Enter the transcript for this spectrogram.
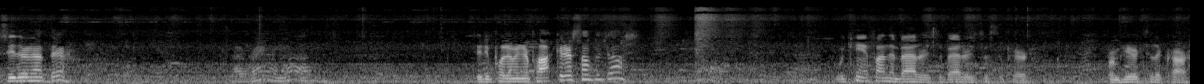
See, they're not there. I rang them up. Did you put them in your pocket or something, Josh? We can't find the batteries. The batteries disappeared from here to the car.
